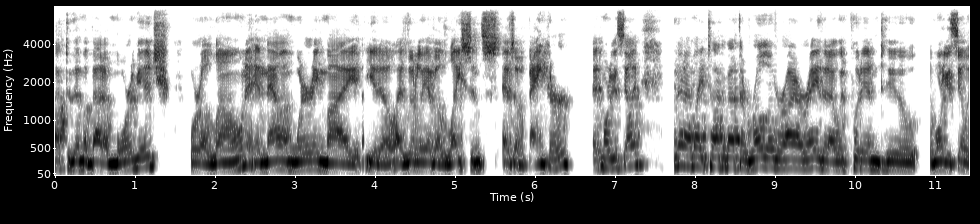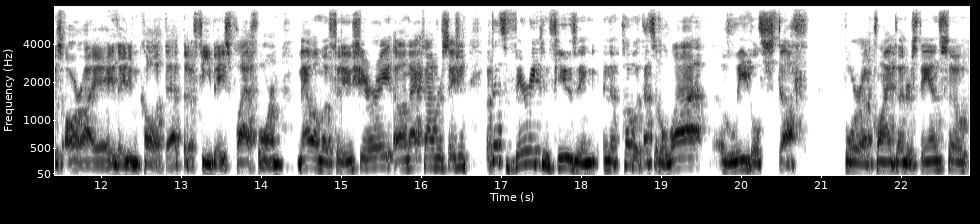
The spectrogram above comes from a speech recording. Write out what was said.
talk to them about a mortgage or a loan. And now I'm wearing my, you know, I literally have a license as a banker at Morgan Stanley. And then I might talk about the rollover IRA that I would put into Morgan Stanley's RIA. They didn't call it that, but a fee based platform. Now I'm a fiduciary on that conversation. But that's very confusing in the public. That's a lot of legal stuff for a client to understand. So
